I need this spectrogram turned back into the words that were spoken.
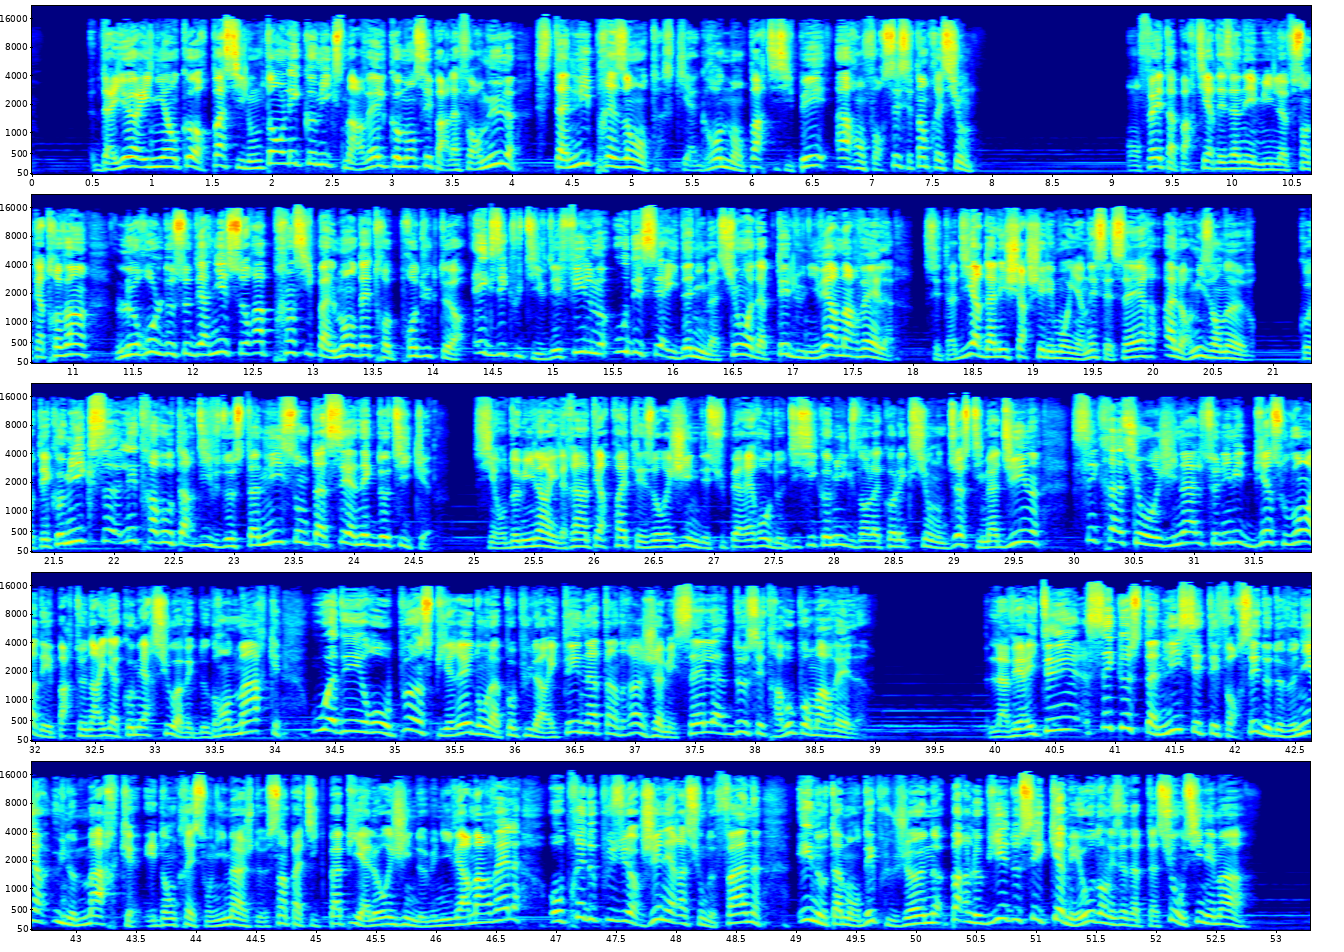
D'ailleurs, il n'y a encore pas si longtemps, les comics Marvel commençaient par la formule Stanley présente, ce qui a grandement participé à renforcer cette impression. En fait, à partir des années 1980, le rôle de ce dernier sera principalement d'être producteur exécutif des films ou des séries d'animation adaptées de l'univers Marvel, c'est-à-dire d'aller chercher les moyens nécessaires à leur mise en œuvre. Côté comics, les travaux tardifs de Stanley sont assez anecdotiques. Si en 2001 il réinterprète les origines des super-héros de DC Comics dans la collection Just Imagine, ses créations originales se limitent bien souvent à des partenariats commerciaux avec de grandes marques ou à des héros peu inspirés dont la popularité n'atteindra jamais celle de ses travaux pour Marvel. La vérité, c'est que Stanley s'est efforcé de devenir une marque et d'ancrer son image de sympathique papy à l'origine de l'univers Marvel auprès de plusieurs générations de fans, et notamment des plus jeunes, par le biais de ses caméos dans les adaptations au cinéma.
